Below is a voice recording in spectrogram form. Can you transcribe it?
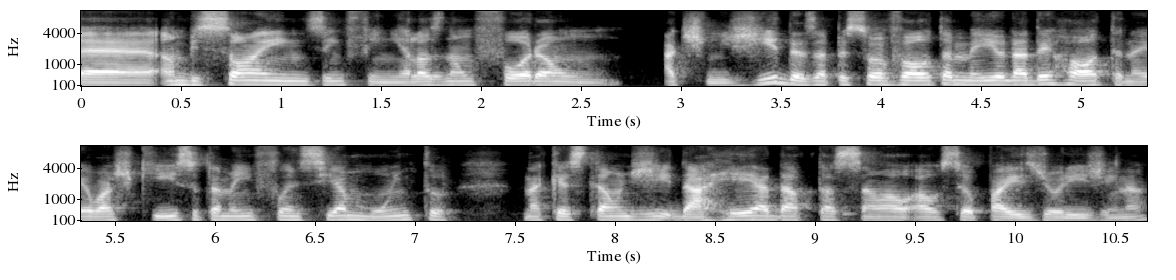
é, ambições, enfim, elas não foram atingidas, a pessoa volta meio na derrota, né? Eu acho que isso também influencia muito na questão de, da readaptação ao, ao seu país de origem, né?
